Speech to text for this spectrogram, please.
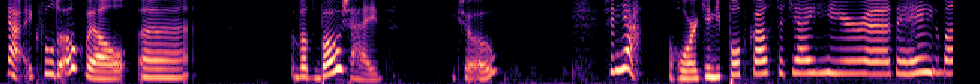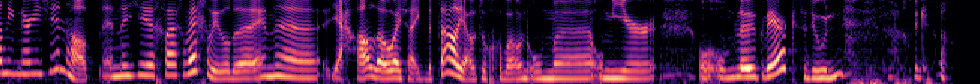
ja, ik voelde ook wel uh, wat boosheid. Ik zo, oh. Zei ja, dan hoor ik in die podcast dat jij hier uh, het helemaal niet naar je zin had. En dat je graag weg wilde. En ja, hallo, hij zei, ik betaal jou toch gewoon om, om hier, om, leuk werk te doen. Toen dacht ik, oh,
